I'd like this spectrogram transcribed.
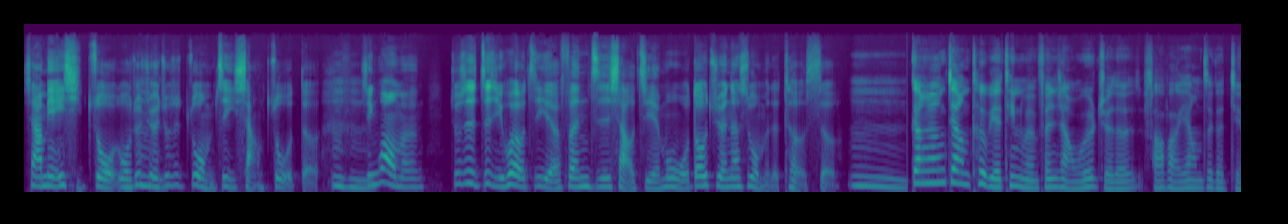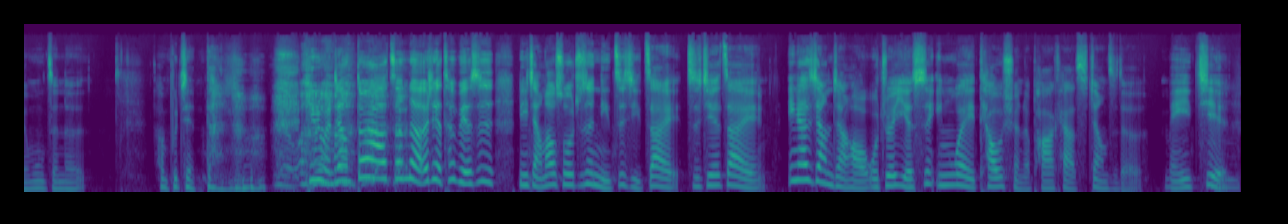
下面一起做，我就觉得就是做我们自己想做的。嗯哼，尽管我们就是自己会有自己的分支小节目，我都觉得那是我们的特色。嗯，刚刚这样特别听你们分享，我就觉得法法样这个节目真的。很不简单啊！听你们这样，对啊，真的，而且特别是你讲到说，就是你自己在直接在，应该是这样讲哈。我觉得也是因为挑选了 Podcast 这样子的媒介。嗯、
